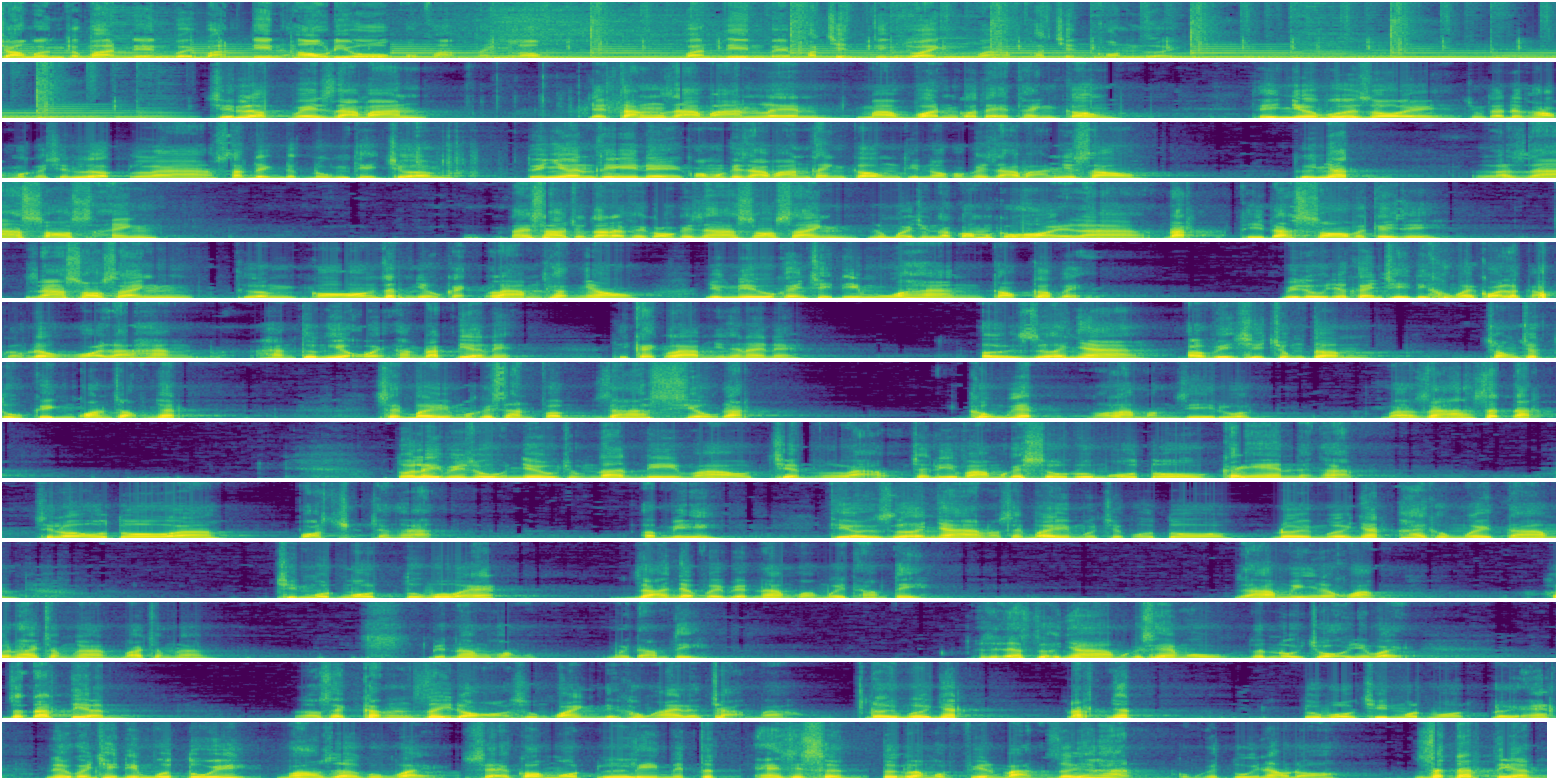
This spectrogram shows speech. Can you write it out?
Chào mừng các bạn đến với bản tin audio của Phạm Thành Long. Bản tin về phát triển kinh doanh và phát triển con người. Chiến lược về giá bán để tăng giá bán lên mà vẫn có thể thành công. Thì như vừa rồi, chúng ta được học một cái chiến lược là xác định được đúng thị trường. Tuy nhiên thì để có một cái giá bán thành công thì nó có cái giá bán như sau. Thứ nhất là giá so sánh Tại sao chúng ta lại phải có cái giá so sánh? Lúc ấy chúng ta có một câu hỏi là đắt thì đắt so với cái gì? Giá so sánh thường có rất nhiều cách làm khác nhau. Nhưng nếu các anh chị đi mua hàng cao cấp ấy, ví dụ như các anh chị thì không phải gọi là cao cấp đâu, gọi là hàng hàng thương hiệu ấy, hàng đắt tiền ấy, thì cách làm như thế này này. Ở giữa nhà, ở vị trí trung tâm, trong chiếc tủ kính quan trọng nhất, sẽ bày một cái sản phẩm giá siêu đắt. Không biết nó làm bằng gì luôn. Và giá rất đắt Tôi lấy ví dụ nếu chúng ta đi vào triển lãm, sẽ đi vào một cái showroom ô tô Cayenne chẳng hạn. Xin lỗi ô tô uh, Porsche chẳng hạn. Ở Mỹ. Thì ở giữa nhà nó sẽ bày một chiếc ô tô đời mới nhất 2018 911 Turbo S. Giá nhập về Việt Nam khoảng 18 tỷ. Giá ở Mỹ nó khoảng hơn 200 ngàn, 300 ngàn. Việt Nam khoảng 18 tỷ. Sẽ đặt giữa nhà một cái xe màu rất nổi trội như vậy. Rất đắt tiền nó sẽ căng dây đỏ xung quanh để không ai được chạm vào đời mới nhất đắt nhất Turbo 911 đời S. Nếu các anh chị đi mua túi bao giờ cũng vậy sẽ có một limited edition tức là một phiên bản giới hạn của một cái túi nào đó rất đắt tiền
